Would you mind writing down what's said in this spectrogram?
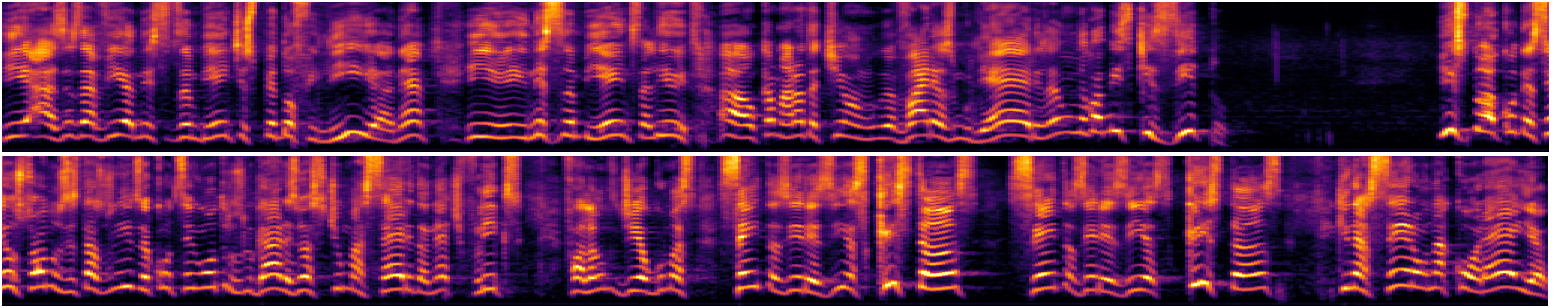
E às vezes havia nesses ambientes pedofilia, né? E, e nesses ambientes ali, o camarada tinha várias mulheres, é um negócio meio esquisito. Isso não aconteceu só nos Estados Unidos, aconteceu em outros lugares. Eu assisti uma série da Netflix falando de algumas seitas e heresias cristãs, seitas e heresias cristãs, que nasceram na Coreia,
